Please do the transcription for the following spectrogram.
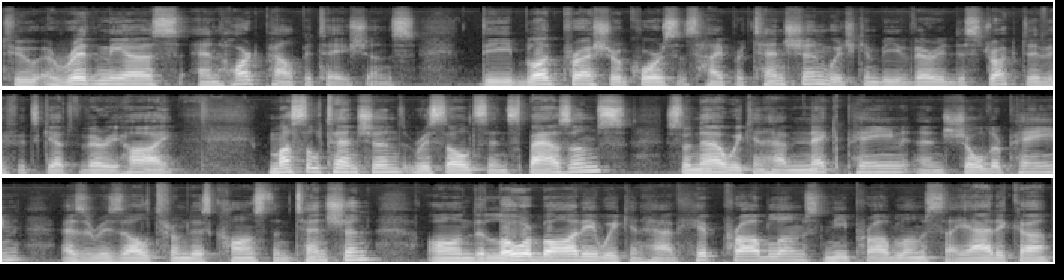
to arrhythmias and heart palpitations. The blood pressure, causes hypertension, which can be very destructive if it gets very high. Muscle tension results in spasms, so now we can have neck pain and shoulder pain as a result from this constant tension. On the lower body, we can have hip problems, knee problems, sciatica.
